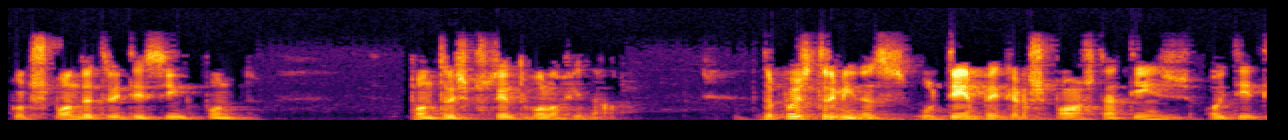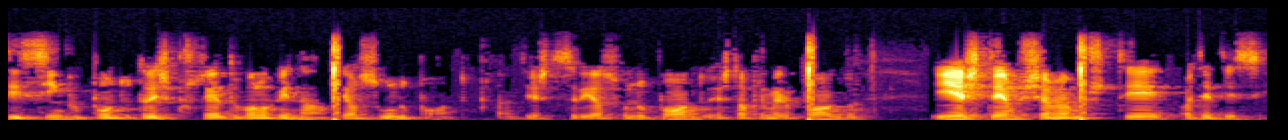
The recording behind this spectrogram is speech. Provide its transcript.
corresponde a 35,3% do valor final. Depois determina-se o tempo em que a resposta atinge 85,3% do valor final, que é o segundo ponto. Portanto, este seria o segundo ponto, este é o primeiro ponto, e este tempo chamamos T85.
